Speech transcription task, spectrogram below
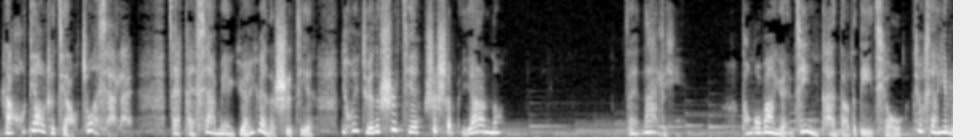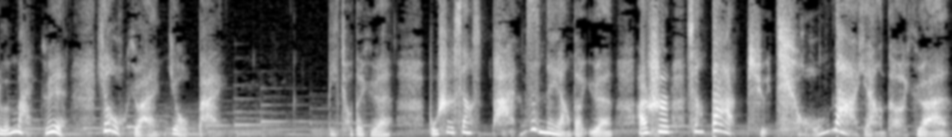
然后吊着脚坐下来。”再看下面远远的世界，你会觉得世界是什么样呢？在那里，通过望远镜看到的地球就像一轮满月，又圆又白。地球的圆不是像盘子那样的圆，而是像大雪球那样的圆。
